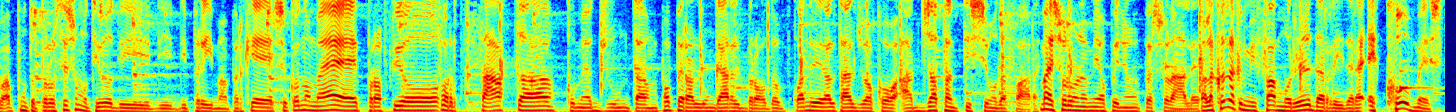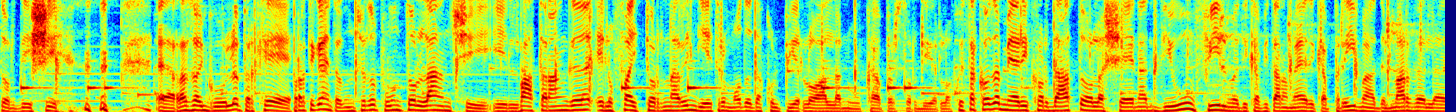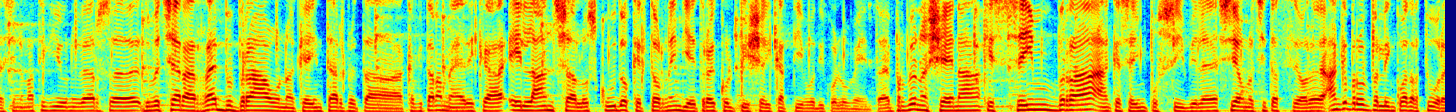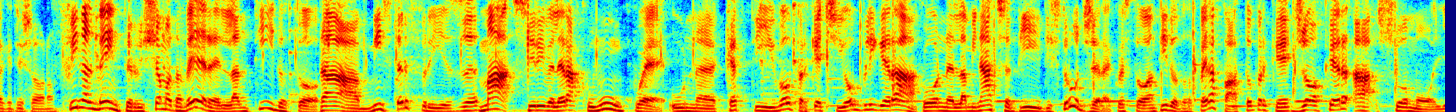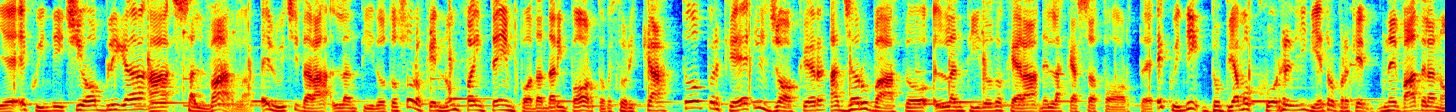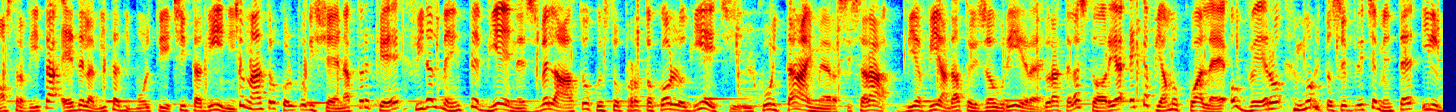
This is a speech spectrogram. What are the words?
appunto per lo stesso motivo di, di, di prima, perché secondo me è proprio forzata come aggiunta, un po' per allungare il brodo, quando in realtà il gioco ha già tantissimo da fare. Ma è solo una mia opinione personale. Ma la cosa che mi fa morire dal ridere è come stordisci eh, Rasal Ghul, perché praticamente ad un certo punto lanci il Batarang e lo fai tornare indietro in modo da colpirlo alla nuca per stordirlo. Questa cosa mi ha ricordato la scena di un film di Capitan America prima del Marvel Cinematic Universe dove c'era Reb Brown che interpreta Capitan America e lancia lo scudo che torna indietro e colpisce il cattivo di quel momento. È proprio una scena che sembra, anche se è impossibile, sia una citazione anche proprio per le inquadrature che ci sono. Finalmente riusciamo ad avere l'antidoto da Mr. Freeze, ma si rivelerà comunque un cattivo perché ci obbligherà con la minaccia di distruggere questo antidoto appena fatto perché Joker ha sua moglie e quindi ci obbliga a salvarla e lui ci darà l'antidoto, solo che non fa in tempo ad andare in porto questo ricatto perché il Joker ha già rubato l'antidoto che era nella cassaforte e quindi dobbiamo corrergli dietro perché ne va della nostra vita e della vita di molti cittadini. C'è un altro colpo di scena perché finalmente viene svelato questo protocollo 10 il cui timer si sarà via via andato a esaurire durante la storia e capiamo qual è, ovvero molto semplicemente il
